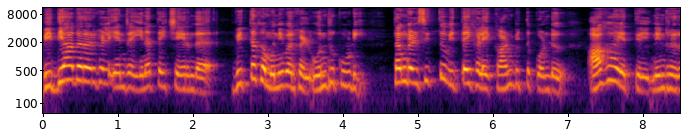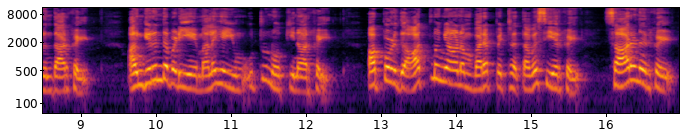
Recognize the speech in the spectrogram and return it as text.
வித்யாதரர்கள் என்ற இனத்தைச் சேர்ந்த வித்தக முனிவர்கள் ஒன்று கூடி தங்கள் சித்து வித்தைகளை காண்பித்துக் கொண்டு ஆகாயத்தில் நின்றிருந்தார்கள். அங்கிருந்தபடியே மலையையும் உற்று நோக்கினார்கள். அப்பொழுது ஆத்ம ஞானம் வரப்பெற்ற தவசியர்கள் சாரணர்கள்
